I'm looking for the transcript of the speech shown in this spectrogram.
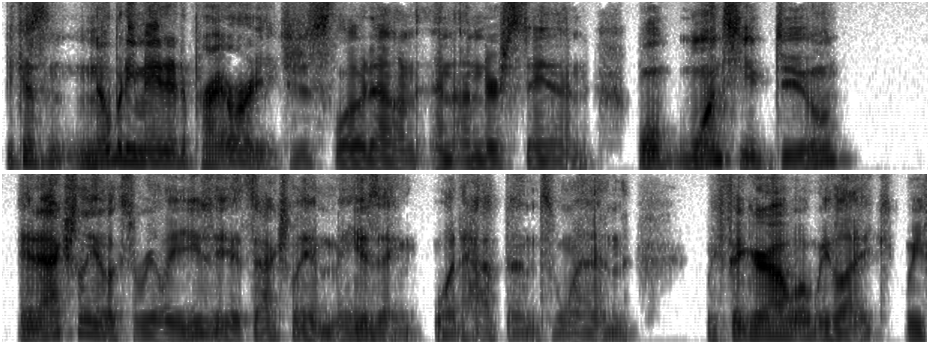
Because nobody made it a priority to just slow down and understand. Well, once you do, it actually looks really easy. It's actually amazing what happens when we figure out what we like we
